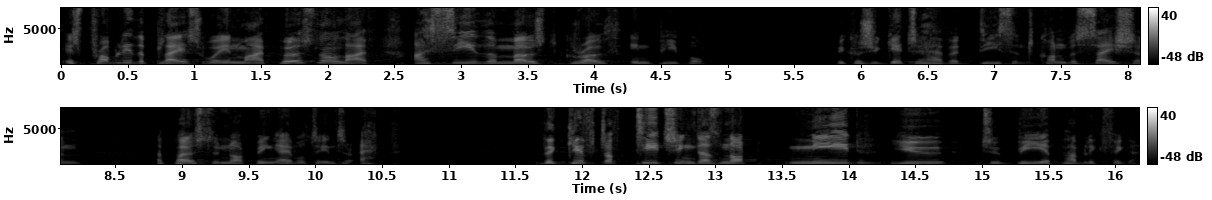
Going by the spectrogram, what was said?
is probably the place where, in my personal life, I see the most growth in people. Because you get to have a decent conversation opposed to not being able to interact. The gift of teaching does not need you to be a public figure.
